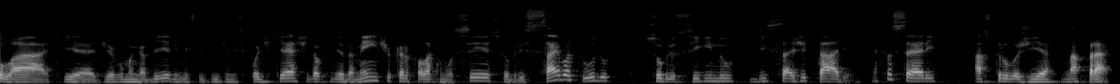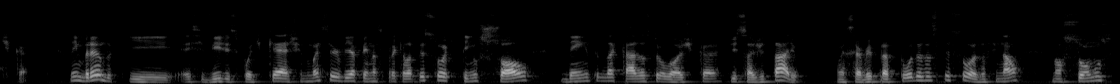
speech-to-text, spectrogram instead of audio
Olá, aqui é Diego Mangabeira e nesse vídeo, nesse podcast da Alquimia da Mente, eu quero falar com você sobre Saiba Tudo sobre o signo de Sagitário, nessa série Astrologia na Prática. Lembrando que esse vídeo, esse podcast, não vai servir apenas para aquela pessoa que tem o Sol dentro da casa astrológica de Sagitário, vai servir para todas as pessoas, afinal, nós somos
